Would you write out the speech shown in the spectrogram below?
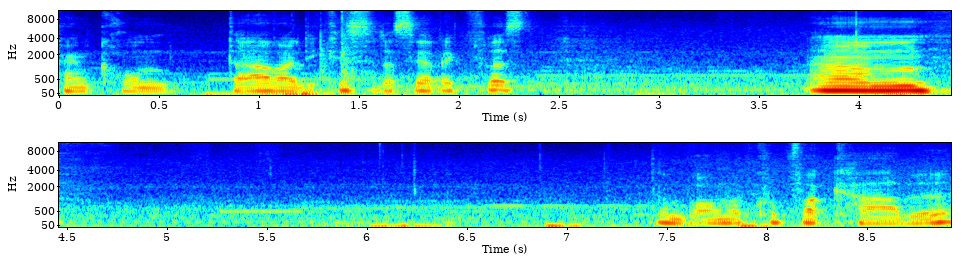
Kein Chrom da, weil die Kiste das ja wegfrisst. Ähm dann brauchen wir Kupferkabel.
